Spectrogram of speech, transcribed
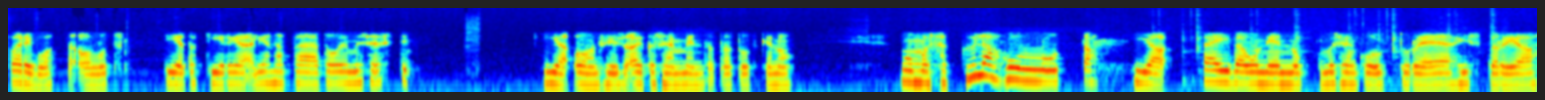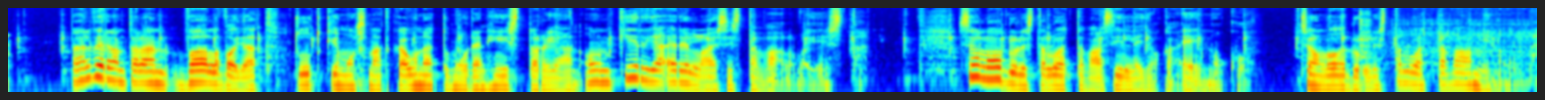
pari vuotta ollut tietokirjailijana päätoimisesti. Ja olen siis aikaisemmin tota, tutkinut muun muassa kylähulluutta ja päiväunien nukkumisen kulttuuria ja historiaa. Pälvirantalan valvojat, tutkimusmatka unettomuuden historiaan, on kirja erilaisista valvojista. Se on lohdullista luettavaa sille, joka ei nuku. Se on lohdullista luettavaa minulle.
